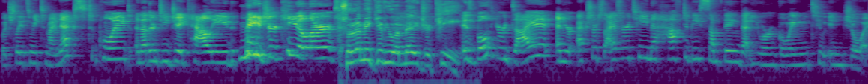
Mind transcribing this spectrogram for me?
Which leads me to my next point, another DJ Khaled major key alert. So let me give you a major key. Is both your diet and your exercise routine have to be something that you are going to enjoy,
